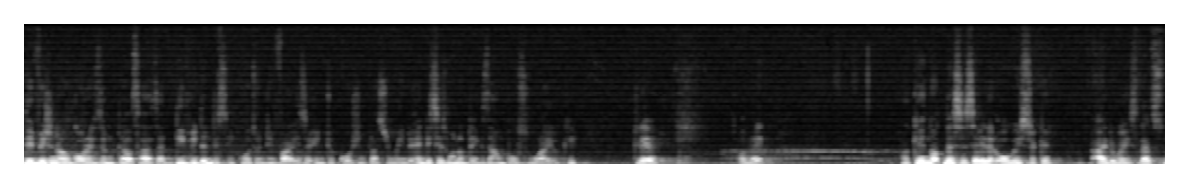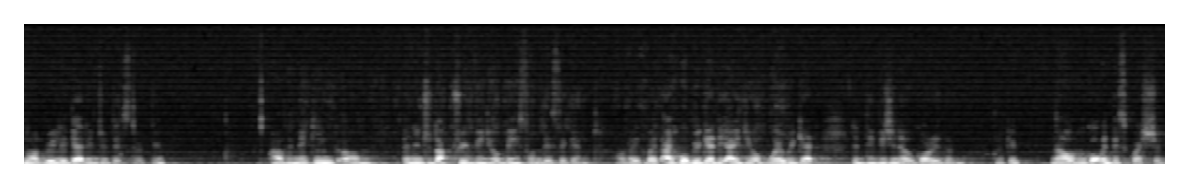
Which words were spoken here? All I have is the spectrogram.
division algorithm tells us that dividend is equal to divisor into quotient plus remainder. And this is one of the examples why okay clear? All right? Okay not necessary that always okay? Either ways let's not really get into this okay? I'll be making um, an introductory video based on this again all right? But i hope you get the idea of where we get the division algorithm okay? Now we'll go with this question.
